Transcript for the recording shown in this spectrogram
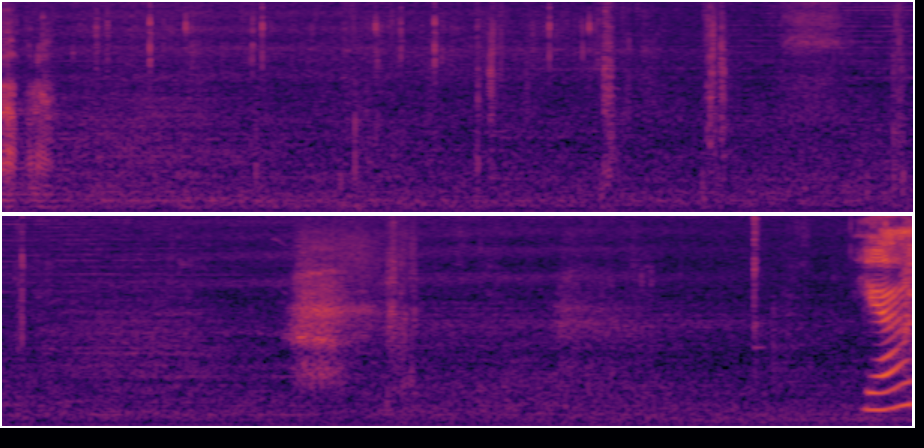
Happening. Yeah?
